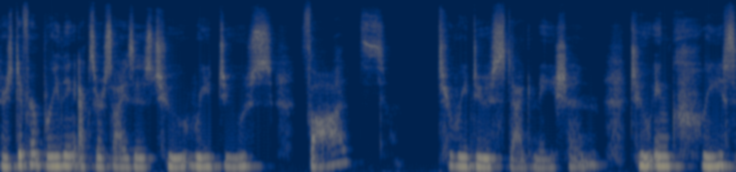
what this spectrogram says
There's different breathing exercises to reduce thoughts, to reduce stagnation, to increase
